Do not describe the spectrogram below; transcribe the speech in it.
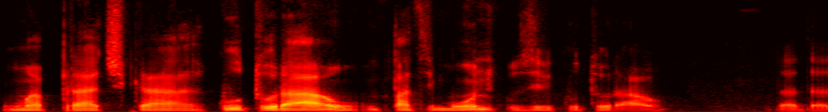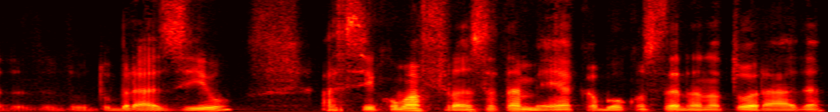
uma prática cultural, um patrimônio, inclusive cultural, da, da, do, do, Brasil, assim como a França também acabou considerando a tourada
